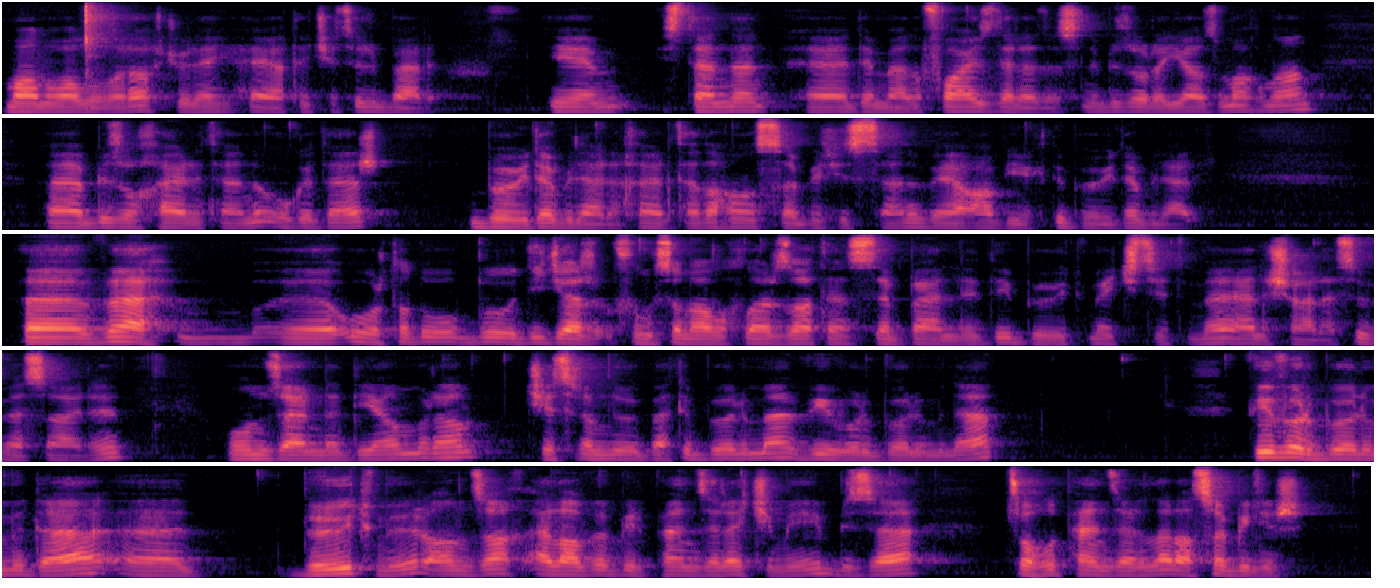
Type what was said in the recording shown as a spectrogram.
manual olaraq görək həyata keçir. Bəli. E, istənilən e, deməli faiz dərəcəsini biz ora yazmaqla e, biz o xəritəni o qədər böyüdə bilərik. Xəritədə hansısa bir hissəni və ya obyekti böyüdə bilərik. E, və e, ortada bu digər funksionallıqlar zaten sizə bəllidir. Böyütmə, kiçiltmə, əl işarəsi və s. Onun üzərində dayanmıram. Keçirəm növbəti bölümə, Viewer bölümünə. Viewer bölümü də e, böyütmür, ancaq əlavə bir pəncərə kimi bizə çoxlu pəncərələr aça bilir.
